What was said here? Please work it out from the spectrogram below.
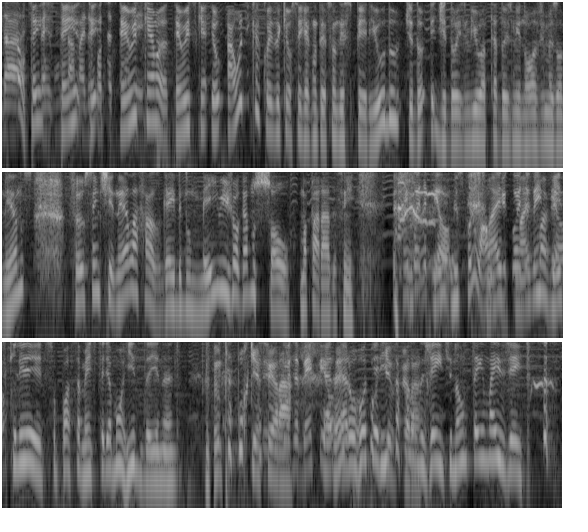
da Não, tem, perguntar, tem, mas tem, eu posso tem um esquema. Tem um esquema eu- a única coisa que eu sei que aconteceu nesse período, de, do- de 2000 até 2009, mais ou menos, foi o Sentinela rasgar ele no meio e jogar no sol. Uma parada assim. Tem coisa pior. Isso foi o auge. Mais, coisa mais uma pior. vez que ele supostamente teria morrido aí, né? Por que será? coisa bem pior. Era, era o roteirista falando, gente, não tem mais jeito.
